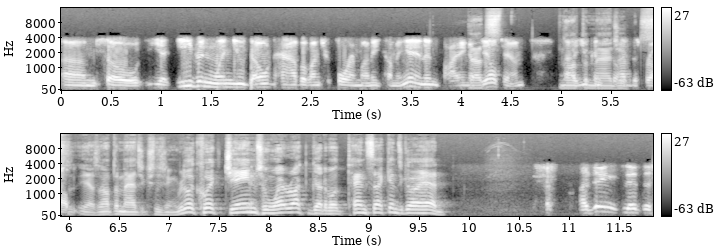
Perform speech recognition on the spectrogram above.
Um, so yeah, even when you don't have a bunch of foreign money coming in and buying up Yaletown, uh, you can magic, have this problem. Yeah, it's not the magic solution. Real quick, James from White Rock, got about ten seconds. Go ahead. I think that the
